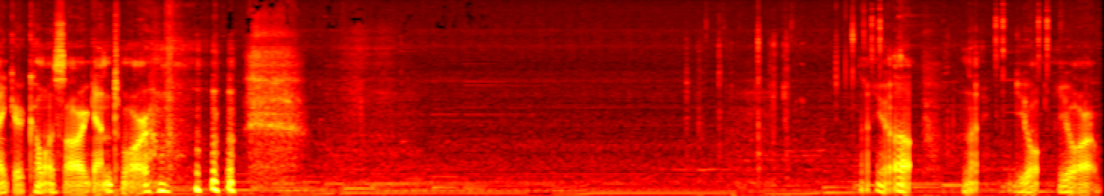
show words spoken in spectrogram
Make a commissar again tomorrow. You're up. No, you're you're up.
